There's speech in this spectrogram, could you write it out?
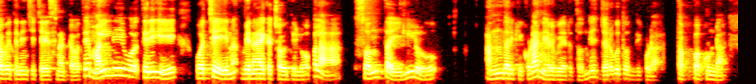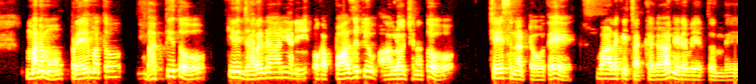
చవితి నుంచి చేసినట్టు అయితే మళ్ళీ తిరిగి వచ్చే వినాయక చవితి లోపల సొంత ఇల్లు అందరికీ కూడా నెరవేరుతుంది జరుగుతుంది కూడా తప్పకుండా. మనము ప్రేమతో భక్తితో ఇది జరగాలి అని ఒక పాజిటివ్ ఆలోచనతో చేసినట్టు అయితే వాళ్ళకి చక్కగా నెరవేరుతుంది.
